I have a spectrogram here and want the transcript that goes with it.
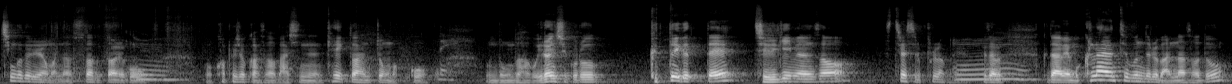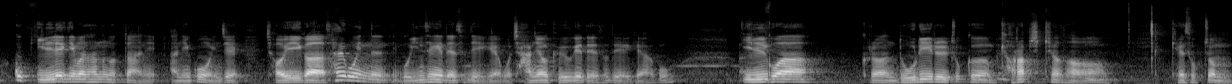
친구들이랑 만나서 수다도 떨고 음, 뭐 커피숍 가서 맛있는 케이크도 한 쪽 먹고 네. 운동도 하고 이런 식으로 그때그때 즐기면서 스트레스를 풀라고 해요. 음. 그다음에 그다음에 뭐 클라이언트 분들을 만나서도 꼭 일 얘기만 하는 것도 아니 아니고 이제 저희가 살고 있는 뭐 인생에 대해서도 얘기하고 자녀 교육에 대해서도 얘기하고 일과 그런 놀이를 조금 결합시켜서 계속 좀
